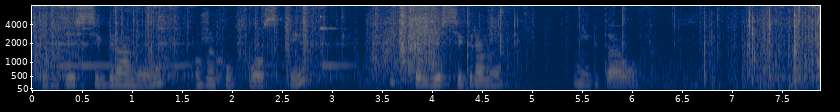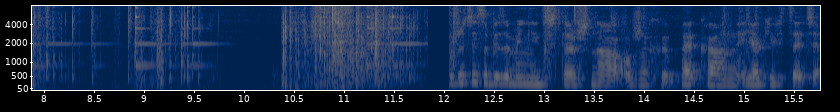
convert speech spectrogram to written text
40 gramów orzechów włoskich i 40 gramów migdałów. Możecie sobie zamienić też na orzechy pekan, jakie chcecie.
